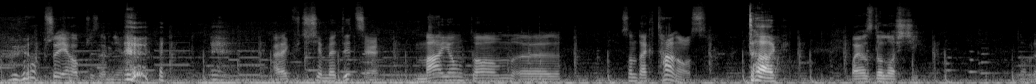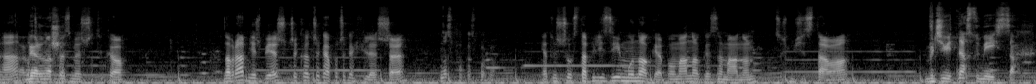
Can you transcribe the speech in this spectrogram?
Przejechał przeze mnie. Ale jak widzicie, medycy mają tą... E, są tak Thanos. Tak. Mają zdolności. Dobra, biorę poczekaj, nasze. wezmę jeszcze tylko... Dobra, bierz, bierz, czekaj, czekaj, poczekaj chwilę jeszcze. No spoko, spoko. Ja tu jeszcze ustabilizuję mu nogę, bo ma nogę zamaną. Coś mi się stało. W 19 miejscach.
